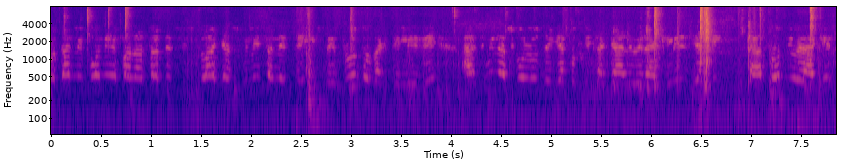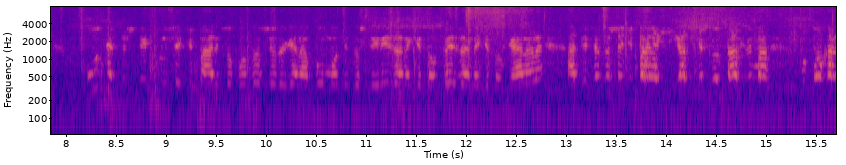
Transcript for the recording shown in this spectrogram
Όταν λοιπόν οι επαναστάτες της πλάκας φιλήσανε στην πρώτο δακτυλίδι, ας μην ασχολούνται για το τι θα κάνει ο Ηρακλής, γιατί καθότι ο Ηρακλής ούτε τους τίτλους έχει πάρει στο ποδόσφαιρο για να πούμε ότι το στηρίζανε και το παίζανε και το κάνανε. Αντιθέτως έχει πάρει έχει χάσει και πρωτάθλημα που το είχαν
